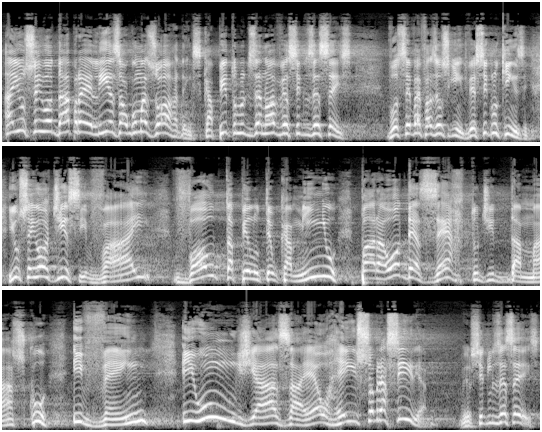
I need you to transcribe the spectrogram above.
Aí o Senhor dá para Elias algumas ordens, capítulo 19, versículo 16 você vai fazer o seguinte, versículo 15: E o Senhor disse: Vai, volta pelo teu caminho para o deserto de Damasco, e vem e unge a Azael, rei sobre a Síria. Versículo 16:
